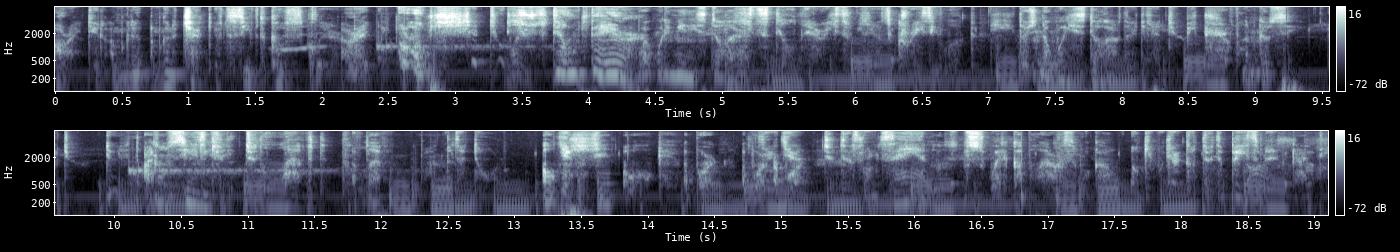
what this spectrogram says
All right, dude. I'm gonna I'm gonna check to see if the coast is clear. All right. Oh, oh shit, dude. He's still there. What, what do you mean he's still there? He's still there. He's, he has a crazy look. There's no way he's still out there. Dude, dude. Be careful. Let me go see. Dude, dude, I don't see anything. the, to the left. To the left. Under the door. Oh yeah. shit. Oh, okay. Abort. Abort. Yeah, dude. That's what I'm saying. Just wait a couple hours and we'll go. Okay, we gotta go through the basement. God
